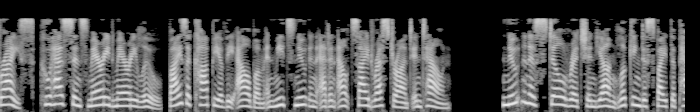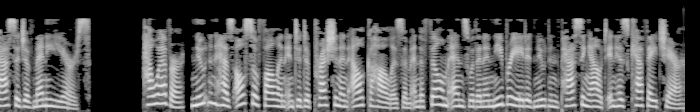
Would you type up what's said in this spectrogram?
Bryce, who has since married Mary Lou, buys a copy of the album and meets Newton at an outside restaurant in town. Newton is still rich and young looking despite the passage of many years. However, Newton has also fallen into depression and alcoholism and the film ends with an inebriated Newton passing out in his cafe chair.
